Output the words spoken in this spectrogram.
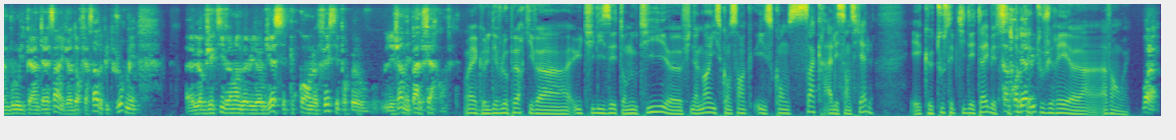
un boulot hyper intéressant et j'adore faire ça depuis toujours. Mais l'objectif vraiment de Babylon JS, c'est pourquoi on le fait, c'est pour que les gens n'aient pas à le faire, quoi, en fait. Ouais, que le développeur qui va utiliser ton outil, euh, finalement, il se consacre, il se consacre à l'essentiel et que tous ces petits détails, ben, Ça, c'est trop toi qui as tout géré euh, avant, ouais. Voilà.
